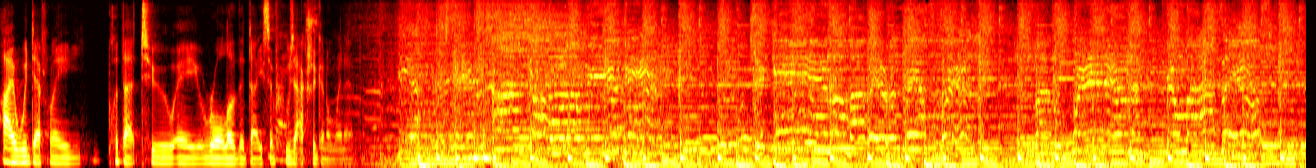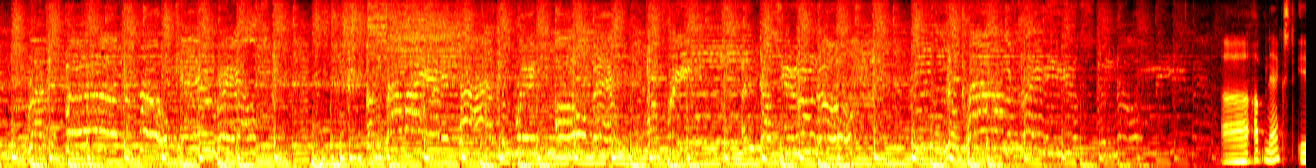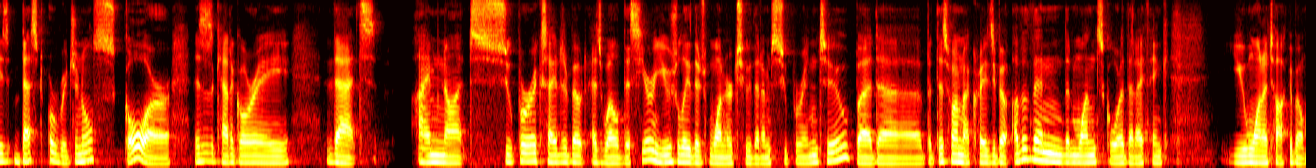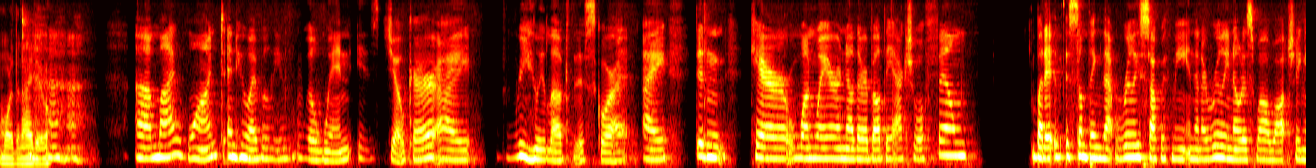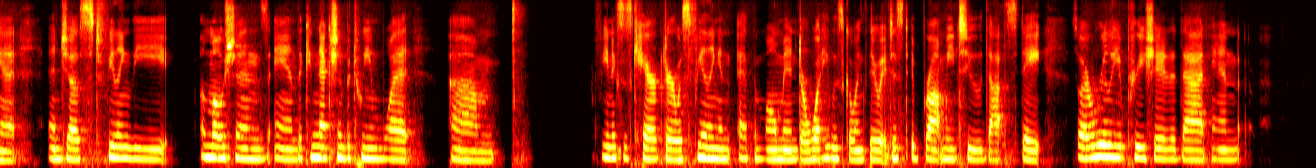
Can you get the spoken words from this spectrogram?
I would definitely put that to a roll of the dice of who's actually going to win it. Uh, up next is Best Original Score. This is a category that I'm not super excited about as well this year. Usually, there's one or two that I'm super into, but uh, but this one I'm not crazy about. Other than than one score that I think you want to talk about more than I do. Uh, my want and who I believe will win is Joker. I really loved this score. I, I didn't care one way or another about the actual film, but it is something that really stuck with me and that I really noticed while watching it and just feeling the emotions and the connection between what um, Phoenix's character was feeling in, at the moment or what he was going through. It just it brought me to that state. So I really appreciated that and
